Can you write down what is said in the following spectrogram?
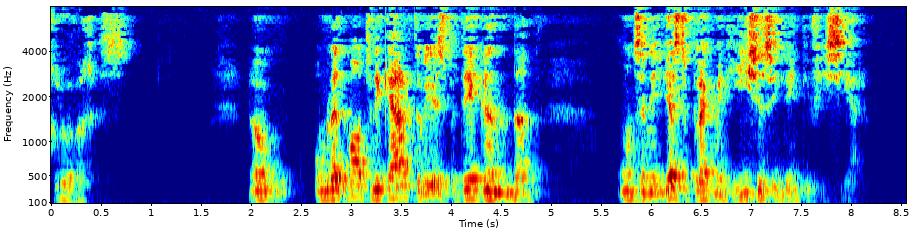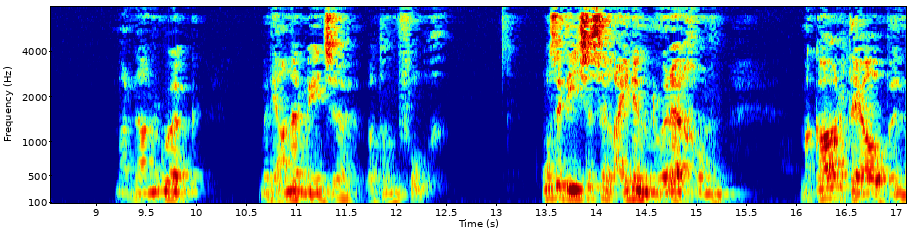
gelowiges? Nou, om lidmaat van die kerk te wees beteken dat ons in die eerste plek met Jesus identifiseer. maar dan ook met die ander mense wat hom volg. Ons het Jesus se leiding nodig om mekaar te help in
